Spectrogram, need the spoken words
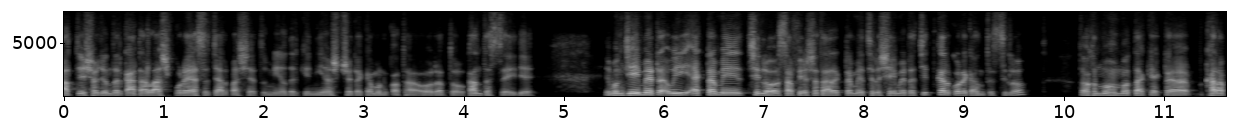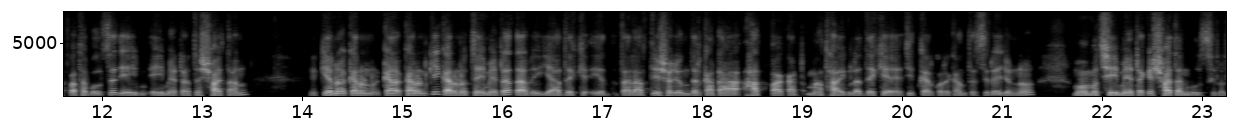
আত্মীয়-স্বজনদের কাটা লাশ পড়ে আছে চারপাশে। তুমি ওদেরকে নিয়ে আসছো এটা কেমন কথা? ওরা তো কাঁদতেছে।" এই যে এবং যেই মেয়েটা ওই একটা মেয়ে ছিল সাফিয়ার সাথে আরেকটা মেয়ে ছিল সেই মেয়েটা চিৎকার করে কাঁদতেছিল। তখন মোহাম্মদ তাকে একটা খারাপ কথা বলছে যে, "এই এই মেয়েটা হচ্ছে শয়তান।" কেন? কারণ কারণ কি? কারণ হচ্ছে এই মেয়েটা তার ইয়া দেখে তার আত্মীয়-স্বজনদের কাটা হাত-পা কাট, মাথা এগুলা দেখে চিৎকার করে কাঁদতেছিল। এজন্য মোহাম্মদ সেই মেয়েটাকে শয়তান বলছিল।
